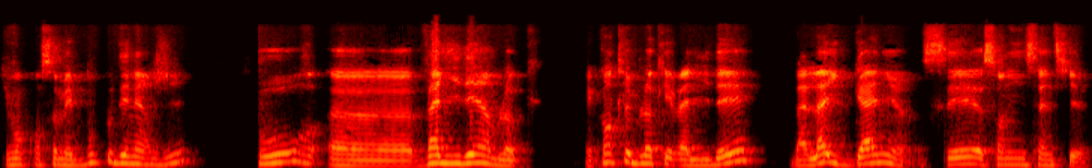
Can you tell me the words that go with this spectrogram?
qui vont consommer beaucoup d'énergie pour euh, valider un bloc. Et quand le bloc est validé, bah là, il gagne c'est son incentive.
